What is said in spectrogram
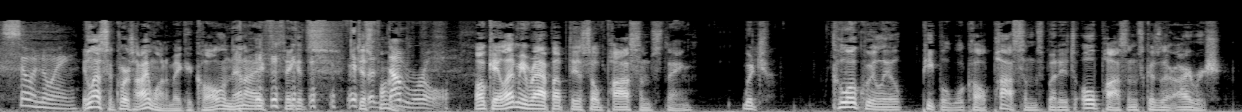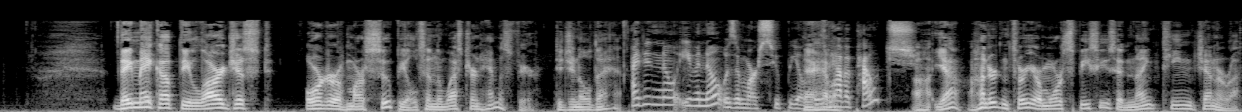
So annoying. Unless, of course, I want to make a call, and then I think it's It's just a fine. dumb rule. Okay, let me wrap up this opossums thing, which colloquially people will call possums, but it's opossums because they're Irish. They make up the largest order of marsupials in the Western Hemisphere. Did you know that? I didn't know even know it was a marsupial. They Does have it have a pouch? Uh, yeah, 103 or more species and 19 genera.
